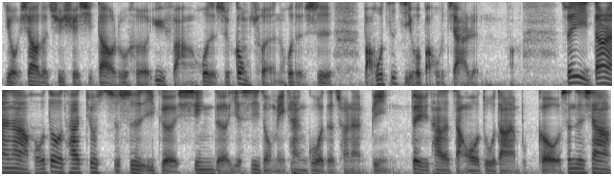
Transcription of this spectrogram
有效的去学习到如何预防，或者是共存，或者是保护自己或保护家人。所以当然啦，猴痘它就只是一个新的，也是一种没看过的传染病，对于它的掌握度当然不够，甚至像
